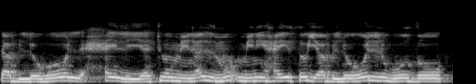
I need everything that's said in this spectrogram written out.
تبلغ الحلية من المؤمن حيث يبلغ الوضوء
